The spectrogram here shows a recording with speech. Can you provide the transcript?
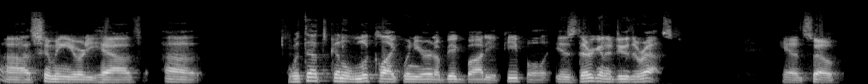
Uh, assuming you already have, uh, what that's going to look like when you're in a big body of people is they're going to do the rest. And so,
